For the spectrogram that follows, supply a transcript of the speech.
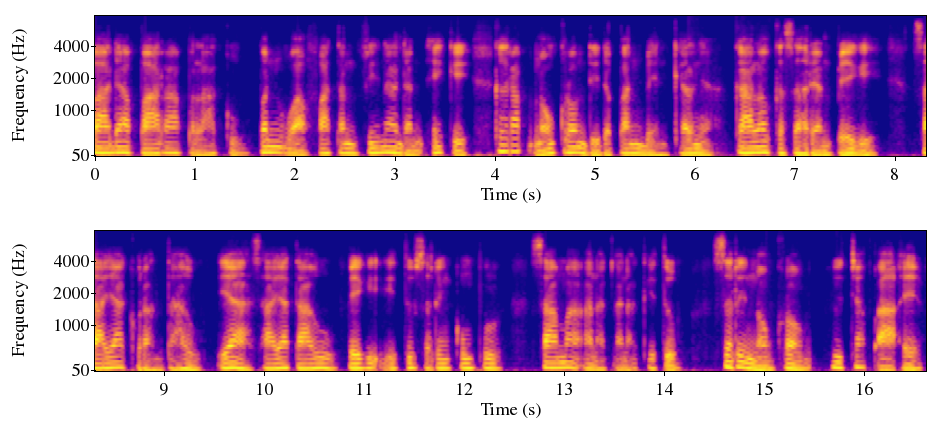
pada para pelaku penwafatan Vina dan Eki kerap nongkrong di depan bengkelnya. Kalau keseharian Peggy, saya kurang tahu. Ya, saya tahu Peggy itu sering kumpul sama anak-anak itu sering nongkrong ucap AF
